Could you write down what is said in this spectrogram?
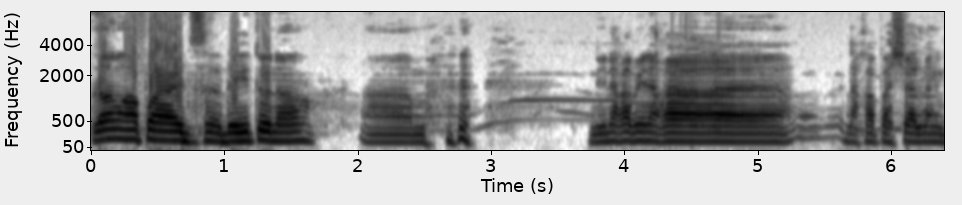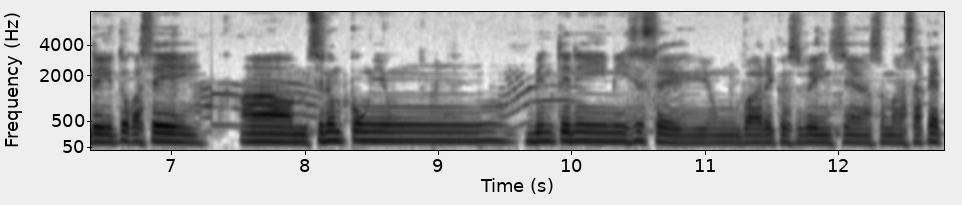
Hello mga pards, Uh, day 2 no. Um, hindi na kami naka nakapasyal ng 2 kasi um, sinumpong yung binti ni Mrs. eh, yung varicose veins niya sumasakit.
